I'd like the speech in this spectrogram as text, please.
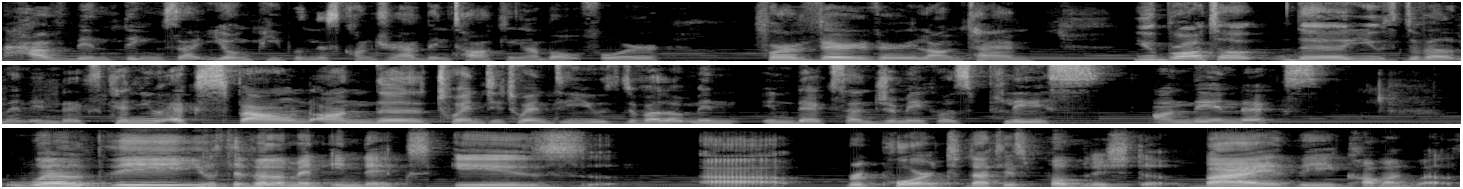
have been things that young people in this country have been talking about for, for a very, very long time. You brought up the Youth Development Index. Can you expound on the 2020 Youth Development Index and Jamaica's place on the index? Well, the Youth Development Index is a report that is published by the Commonwealth.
